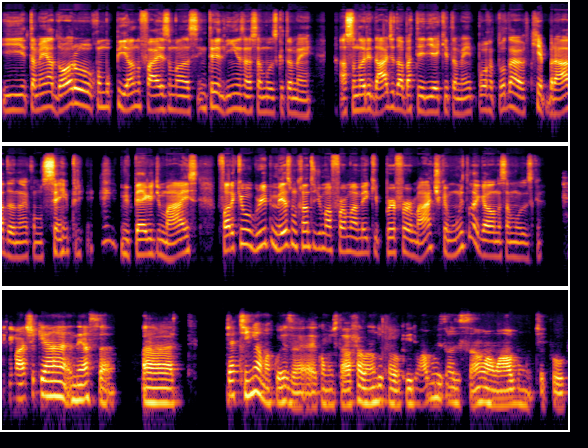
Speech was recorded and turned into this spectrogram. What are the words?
E também adoro como o piano faz umas entrelinhas nessa música também. A sonoridade da bateria aqui também, porra, toda quebrada, né? Como sempre. Me pega demais. Fora que o Grip mesmo canta de uma forma meio que performática, muito legal nessa música. Eu acho que a, nessa. A, já tinha uma coisa, é, como a gente estava falando, que de um álbum de transição a um álbum, tipo,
